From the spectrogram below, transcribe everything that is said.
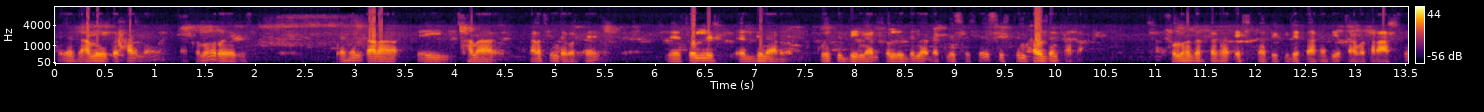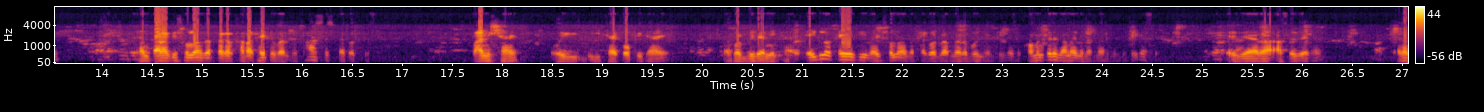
ঠিক আছে? আমি এটা খাই না, এখনও রয়ে গেছে। এখন তারা এই খানা তারা চিন্তা করতে যে চল্লিশ দিনার, পঁয়ত্রিশ দিনার, চল্লিশ দিনার দ্যাট সিক্সটিন থাউজেন্ড টাকা। ষোলো হাজার টাকা এক্সট্রা টিকিটের টাকা দিয়ে তারপর তারা আসছে। এখন তারা কি ষোলো হাজার টাকার খানা খাইতে পারবে? ফার্স্ট চেষ্টা করতেছে পানি খায়, ওই ই খায়, কফি খায়, তারপর বিরিয়ানি খায়। এগুলো খেয়ে কি ভাই ষোলো হাজার টাকা করবে আপনারা বললেন, ঠিক আছে? কমেন্ট করে জানাবেন আপনারা কিন্তু, ঠিক আছে? এই যে এরা আছে যে এরা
